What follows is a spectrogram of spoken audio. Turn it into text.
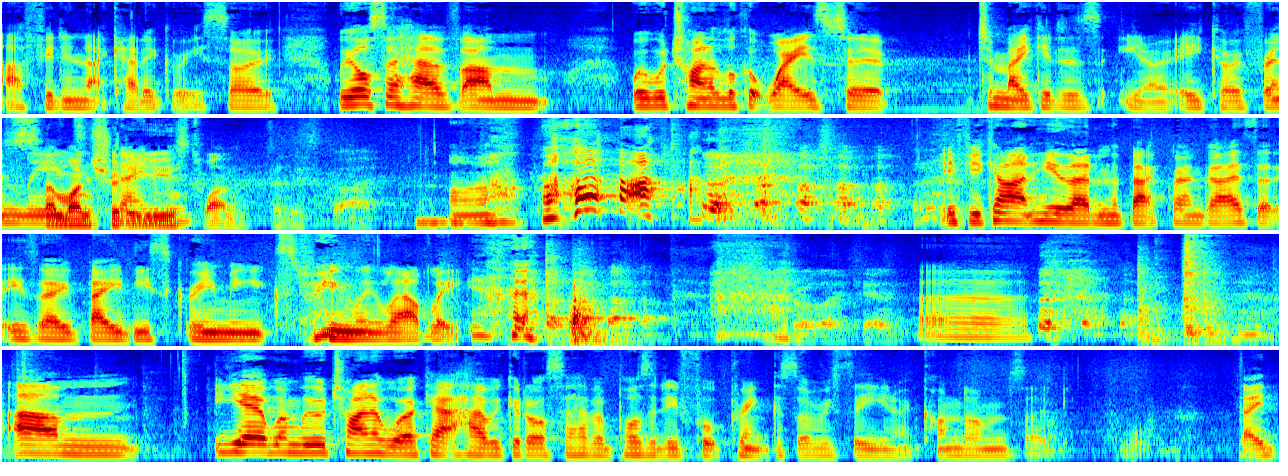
uh, fit in that category so we also have um, we were trying to look at ways to to make it as you know eco-friendly Someone should have used one for this guy. Uh, if you can't hear that in the background guys that is a baby screaming extremely loudly Sure they can. Uh, um, yeah, when we were trying to work out how we could also have a positive footprint, because obviously, you know, condoms are, they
